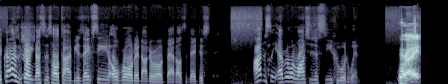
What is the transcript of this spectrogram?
The crowd is going nuts this whole time because they've seen overworld and underworld battles, and they just honestly everyone wants to just see who would win. Right.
